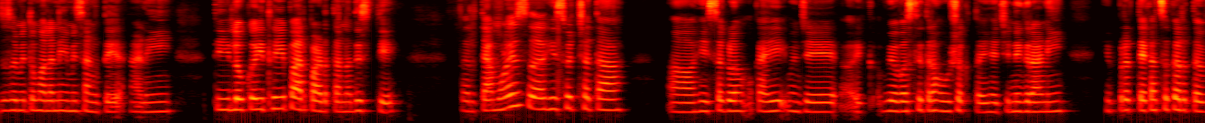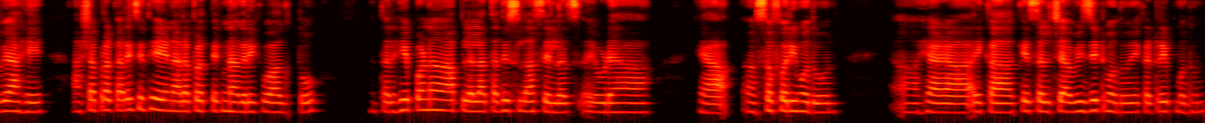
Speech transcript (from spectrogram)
जसं मी तुम्हाला नेहमी सांगते आणि ती लोकं इथंही पार पाडताना दिसते तर त्यामुळेच ही स्वच्छता हे सगळं काही म्हणजे एक व्यवस्थित राहू शकतं ह्याची निगराणी ही प्रत्येकाचं कर्तव्य आहे. अशा प्रकारेच इथे येणारा प्रत्येक नागरिक वागतो. तर हे पण आपल्याला आता दिसलं असेलच एवढ्या ह्या सफरीमधून ह्या एका केसलच्या व्हिजिटमधून एका ट्रिपमधून.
